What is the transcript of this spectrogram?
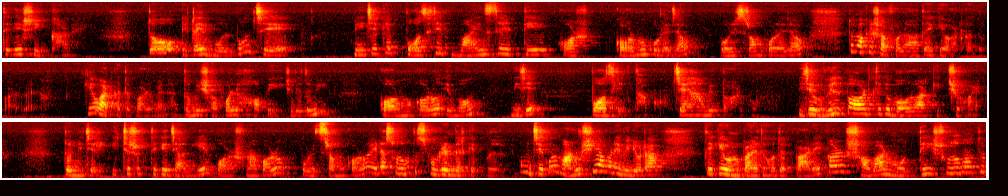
থেকে শিক্ষা নেয়। তো এটাই বলব যে নিজেকে পজিটিভ মাইন্ডসেট দিয়ে কর- কর্ম করে যাও, পরিশ্রম করে যাও। তোমাকে সফল হওয়াতে কেউ আটকাতে পারবে না। কেউ আটকাতে পারবে না। তুমি সফল হবেই। যদি তুমি কর্ম করো এবং নিজে পজিটিভ থাকো যে হ্যাঁ আমি পারব। নিজের উইল পাওয়ার থেকে বড় আর কিচ্ছু হয় না। তো নিজের ইচ্ছাশক্তিকে জাগিয়ে পড়াশোনা করো, পরিশ্রম করো। এটা শুধুমাত্র স্টুডেন্টদেরকে বললাম। এবং যে কোনো মানুষই আমার এই ভিডিওটা থেকে অনুপ্রাণিত হতে পারে। কারণ সবার মধ্যেই শুধুমাত্র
